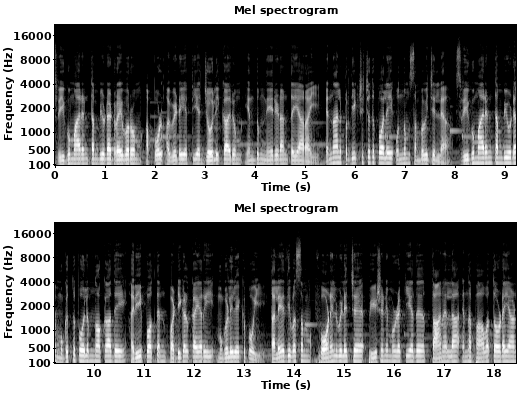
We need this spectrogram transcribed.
ശ്രീകുമാരൻ തമ്പിയുടെ ഡ്രൈവറും അപ്പോൾ അവിടെയെത്തിയ ജോലിക്കാരും എന്തും നേരിടാൻ തയ്യാറായി. എന്നാൽ പ്രതീക്ഷിച്ചതുപോലെ ഒന്നും സംഭവിച്ചില്ല. ശ്രീകുമാരൻ തമ്പിയുടെ മുഖത്ത് പോലും നോക്കാതെ ഹരിപോത്തൻ പടികൾ കയറി മുകളിലേക്ക് പോയി. തലേ ദിവസം ഫോണിൽ വിളിച്ച് ഭീഷണി മുഴക്കിയത് താനല്ല എന്ന ഭാവത്തോടെയാണ്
